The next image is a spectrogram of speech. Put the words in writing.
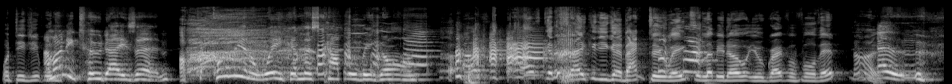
what did you? I'm only two days in. Call me in a week and this cunt will be gone. I was gonna say, can you go back two weeks and let me know what you were grateful for then? No. No.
